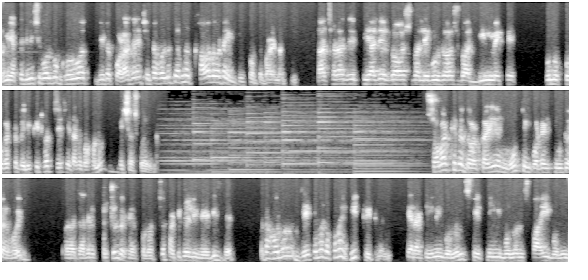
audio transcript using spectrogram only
আমি একটা জিনিসই বলব, ঘরোয়া যেটা করা যায় সেটা হলো কি আপনার খাওয়া দাওয়াটা ইমপ্রুভ করতে পারেন আপনি। তাছাড়া যে পেঁয়াজের রস বা লেবুর রস বা ডিম মেখে কোনো খুব একটা বেনিফিট হচ্ছে, সেটা আমি কখনো বিশ্বাস করি না। সবার ক্ষেত্রে দরকারি এন্ড মোস্ট ইম্পর্টেন্ট কিন্তু অ্যাভয়েড যাদের প্রচণ্ড হেয়ারফল হচ্ছে পার্টিকুলারলি লেডিসদের ওটা হলো যে কোনো রকমের হিট ট্রিটমেন্ট ক্যারাটিনই বলুন স্ট্রেটনিং বলুন, স্পাই বলুন,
